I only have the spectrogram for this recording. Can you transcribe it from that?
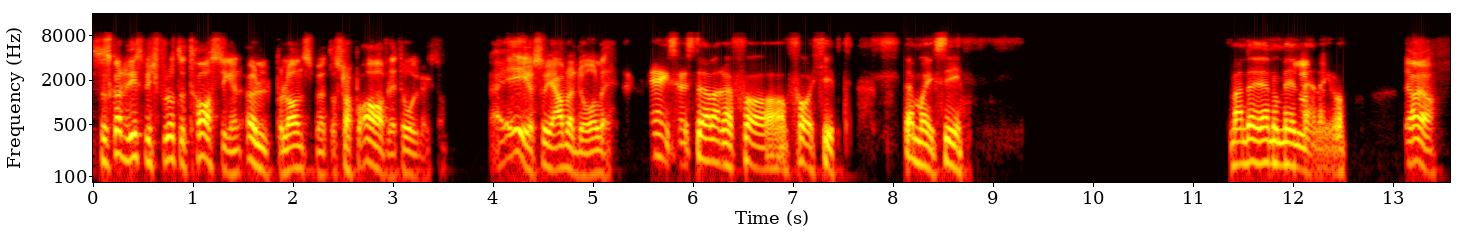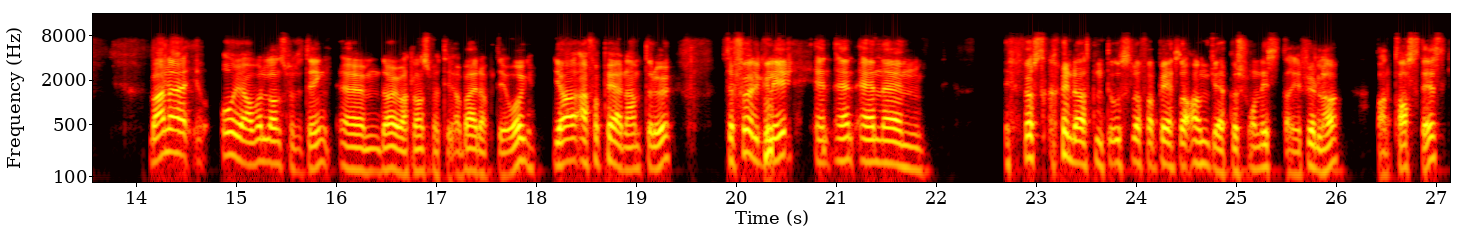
så skal de liksom ikke få lov til å ta seg en øl på landsmøtet og slappe av litt òg, liksom. Det er jo så jævla dårlig. Jeg syns det der er for, for kjipt. Det må jeg si. Men det er nå min mening, da. Ja, ja. Men eh, Å ja, det landsmøteting? Um, det har jo vært landsmøte i Arbeiderpartiet òg. Ja, Frp nevnte du. Selvfølgelig. En, en, en en Førstekandidaten til Oslo Frp som angrep journalister i fylla. Fantastisk.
